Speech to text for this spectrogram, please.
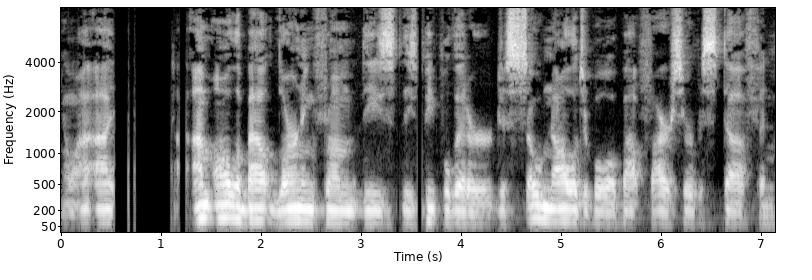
You know, I, I I'm all about learning from these these people that are just so knowledgeable about fire service stuff and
